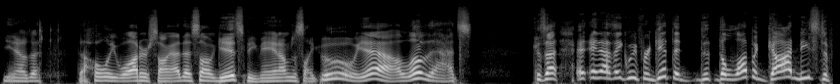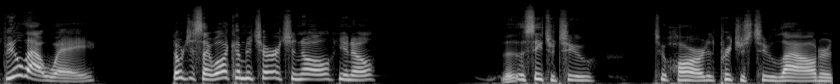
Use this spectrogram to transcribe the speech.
you know the the holy water song. That song gets me, man. I'm just like, oh yeah, I love that. Because I and I think we forget that the, the love of God needs to feel that way. Don't just say, well, I come to church and all, you know, the, the seats are too too hard, the preacher's too loud, or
